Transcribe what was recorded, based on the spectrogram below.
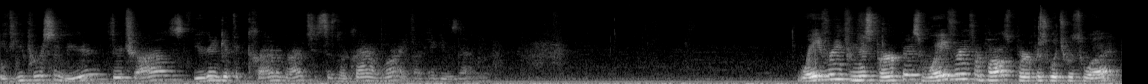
If you persevere through trials, you're going to get the crown of righteousness, the crown of life, I think is that one. Wavering from this purpose, wavering from Paul's purpose, which was what?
